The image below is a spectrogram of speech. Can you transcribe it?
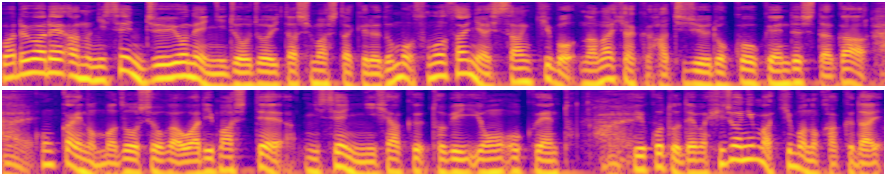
我々、あの、2014年に上場いたしましたけれども、その際には資産規模786億円でしたが、はい、今回の増床が終わりまして、2200飛び4億円とい。うことで、はい、非常にまあ規模の拡大、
